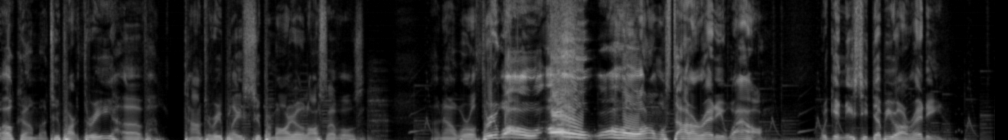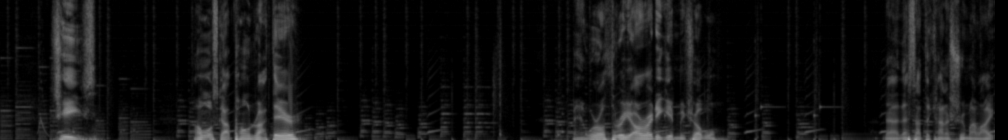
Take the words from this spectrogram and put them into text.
Welcome to part three of Time to Replay Super Mario Lost Levels. I'm now World 3. Whoa! Oh! Whoa! I almost died already. Wow. We're getting ECW already. Jeez. Almost got pwned right there. Man, World 3 already giving me trouble. Nah, that's not the kind of shroom I like.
